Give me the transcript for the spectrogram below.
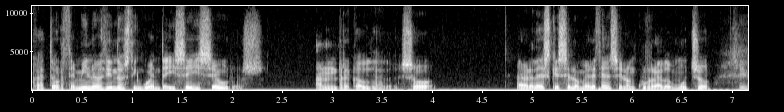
14.956 euros han recaudado. Eso, la verdad es que se lo merecen, se lo han currado mucho Sí.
